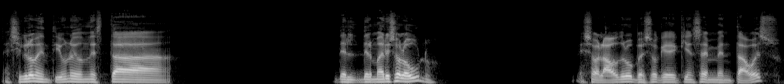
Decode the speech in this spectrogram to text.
Del siglo XXI, ¿y dónde está... Del, del Madrid solo uno. Eso, Laudrup, eso que quién se ha inventado eso.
